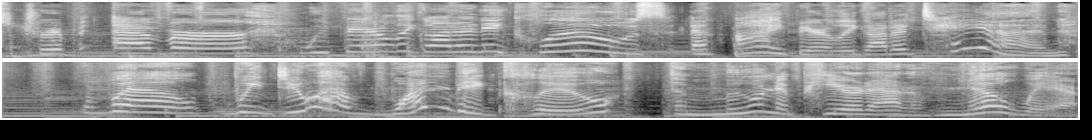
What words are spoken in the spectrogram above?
Worst trip ever. We barely got any clues, and I barely got a tan. Well, we do have one big clue. The moon appeared out of nowhere.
